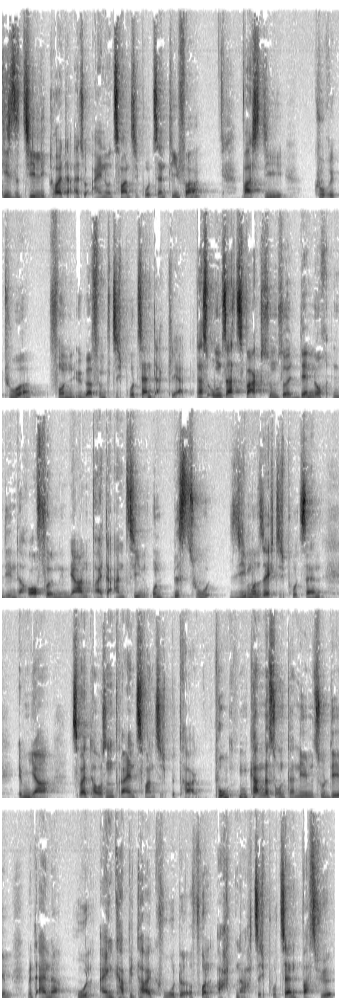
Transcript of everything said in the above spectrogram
Dieses Ziel liegt heute also 21 Prozent tiefer, was die Korrektur von über 50 Prozent erklärt. Das Umsatzwachstum soll dennoch in den darauffolgenden Jahren weiter anziehen und bis zu 67 Prozent im Jahr 2023 betragen. Punkten kann das Unternehmen zudem mit einer hohen Einkapitalquote von 88 Prozent, was für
